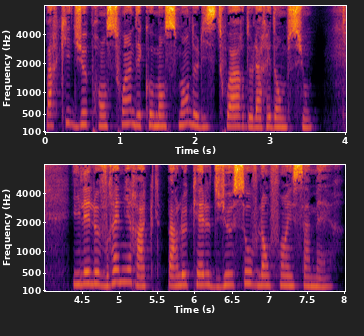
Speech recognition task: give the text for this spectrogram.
par qui Dieu prend soin des commencements de l'histoire de la rédemption. Il est le vrai miracle par lequel Dieu sauve l'enfant et sa mère.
